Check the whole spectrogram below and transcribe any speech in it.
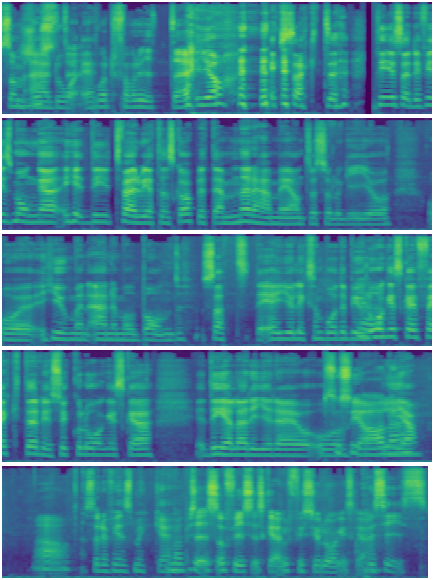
Som Just är då det, ett... vårt favorit... Ja, exakt. Det, är så, här, det finns många, det är ju tvärvetenskapligt ämne det här med antrosologi och, och human animal bond. Så att det är ju liksom både biologiska effekter, det är psykologiska delar i det. Och, Sociala. Ja, Ja. så det finns mycket. ja, precis. Och fysiska eller fysiologiska. Precis.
